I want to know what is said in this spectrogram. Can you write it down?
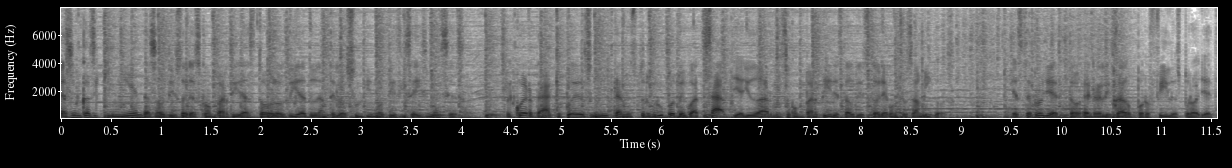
Ya son casi 500 audiohistorias compartidas todos los días durante los últimos 16 meses. Recuerda que puedes unirte a nuestros grupos de WhatsApp y ayudarnos a compartir esta audiohistoria con tus amigos. Este proyecto es realizado por Philos Project.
